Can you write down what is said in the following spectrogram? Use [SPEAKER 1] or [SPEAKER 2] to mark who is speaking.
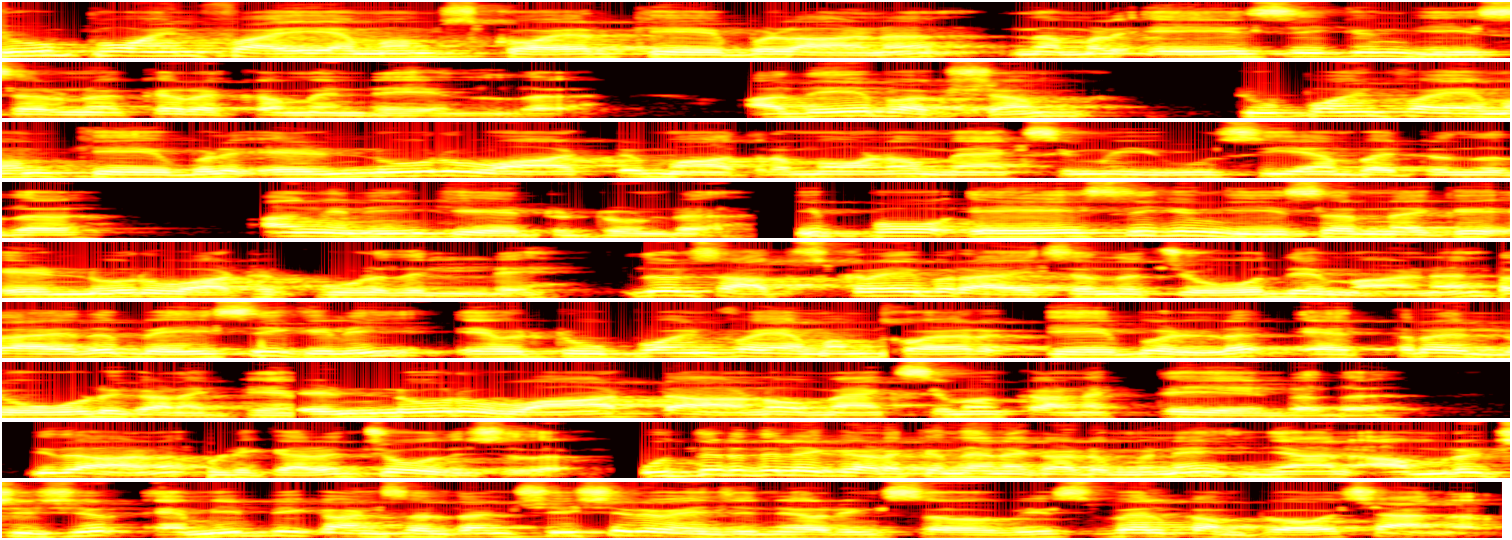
[SPEAKER 1] Two point five M M square cable ആണ് നമ്മൾ A സിക്കും ഗീസറിനൊക്കെ റെക്കമെൻഡ് ചെയ്യുന്നത്. അതേപക്ഷം two point five M M cable എണ്ണൂറ് വാട്ട് മാത്രമാണോ മാക്സിമം യൂസ് ചെയ്യാൻ പറ്റുന്നത്? അങ്ങനെയും കേട്ടിട്ടുണ്ട്. ഇപ്പോൾ എ സിക്കും ഗീസറിനൊക്കെ എണ്ണൂറ് വാട്ട് കൂടുതലില്ലേ? ഇതൊരു സബ്സ്ക്രൈബർ അയച്ചെന്ന ചോദ്യമാണ്. അതായത് ബേസിക്കലി ഒരു two point five M M square കേബിളിൽ എത്ര ലോഡ് കണക്ട് ചെയ്യും എണ്ണൂറ് വാട്ടാണോ മാക്സിമം കണക്ട് ചെയ്യേണ്ടത്? ഇതാണ് പുള്ളിക്കാരൻ ചോദിച്ചത്. ഉത്തരത്തിലേക്ക് കടക്കുന്നതിനെക്കാട്ടും മുന്നേ ഞാൻ Amrit Shishir M E P consultant Shishir engineering service welcome to our channel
